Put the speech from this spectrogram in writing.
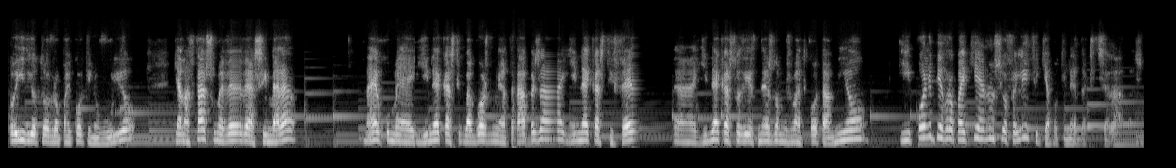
το ίδιο το Ευρωπαϊκό Κοινοβούλιο, για να φτάσουμε βέβαια σήμερα να έχουμε γυναίκα στην Παγκόσμια Τράπεζα, γυναίκα στη ΦΕΔ, ε, γυναίκα στο Διεθνές Νομισματικό Ταμείο. Η υπόλοιπη Ευρωπαϊκή Ένωση ωφελήθηκε από την ένταξη της Ελλάδας.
